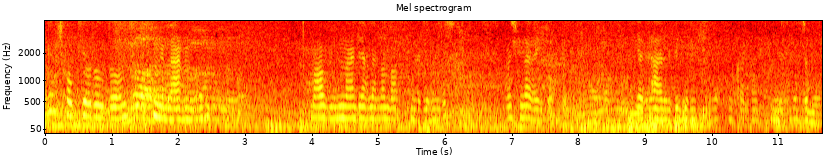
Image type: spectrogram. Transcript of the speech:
Bugün çok yoruldum. Çok sinirlendim. Bazı günler diğerlerinden daha sinirliyimdir. Ama şimdi eve gidiyorum. Yeterli bir gün için. Bu kadar sinir, stres.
